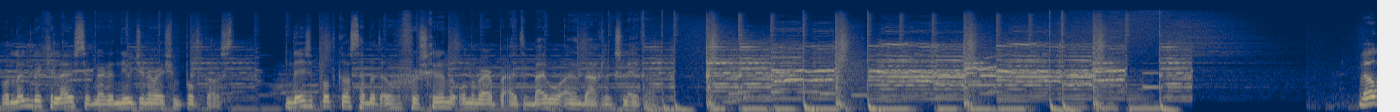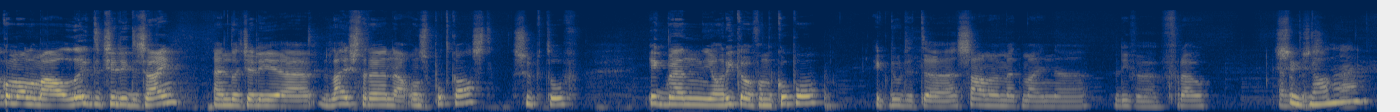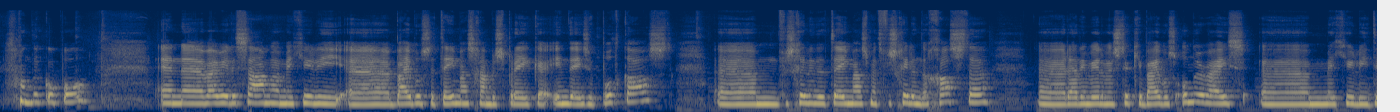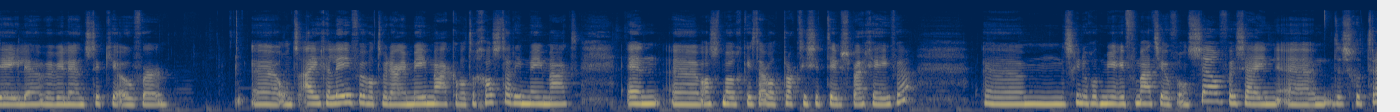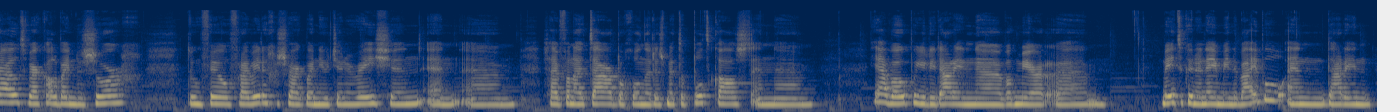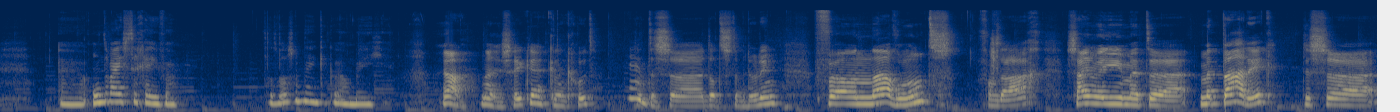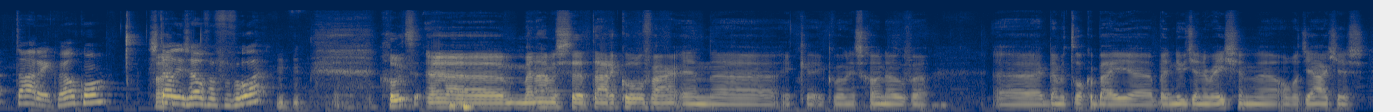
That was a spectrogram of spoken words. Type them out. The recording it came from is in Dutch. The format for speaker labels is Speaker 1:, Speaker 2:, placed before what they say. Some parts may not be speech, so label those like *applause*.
Speaker 1: Wat leuk dat je luistert naar de New Generation Podcast. In deze podcast hebben we het over verschillende onderwerpen uit de Bijbel en het dagelijks leven.
Speaker 2: Welkom allemaal, leuk dat jullie er zijn en dat jullie eh, luisteren naar onze podcast. Super tof. Ik ben Jan Rico van de Koppel. Ik doe dit eh, samen met mijn eh, lieve vrouw. En is-
Speaker 3: Suzanne van de koppel. En eh, wij willen samen met jullie eh, bijbelse thema's gaan bespreken in deze podcast. Ehm, verschillende thema's met verschillende gasten. Eh, daarin willen we een stukje bijbels onderwijs met jullie delen. We willen een stukje over ons eigen leven, wat we daarin meemaken, wat de gast daarin meemaakt. En als het mogelijk is, daar wat praktische tips bij geven. Ehm, misschien nog wat meer informatie over onszelf. Wij zijn ehm, dus getrouwd, werken allebei in de zorg. Doen veel vrijwilligerswerk bij New Generation. En ehm, zijn vanuit daar begonnen dus met de podcast. En ehm, ja, we hopen jullie daarin eh, wat meer ehm, mee te kunnen nemen in de Bijbel. En daarin eh, onderwijs te geven. Dat was hem denk ik wel een beetje.
Speaker 2: Ja, nee, zeker. Klinkt goed.
Speaker 3: Ja.
Speaker 2: Dat, is, eh, dat is de bedoeling. Vanavond, vandaag, zijn we hier met, eh, met Tarik. Dus eh Tarik, welkom. Stel
Speaker 4: Hoi.
Speaker 2: jezelf even voor. *laughs*
Speaker 4: Goed, eh, mijn naam is uh, Tarek Korvaar en eh, ik, ik woon in Schoonhoven. Eh, ik ben betrokken bij, eh, bij New Generation eh, al wat jaartjes.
